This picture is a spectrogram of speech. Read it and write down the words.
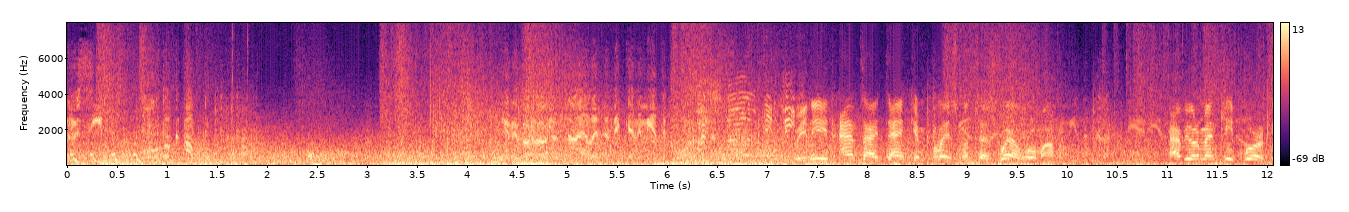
Received. Molotov out. Heavy barrage annihilated the enemy at the coordinates. We need anti-tank emplacements as well, Romano. Have your men keep working.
